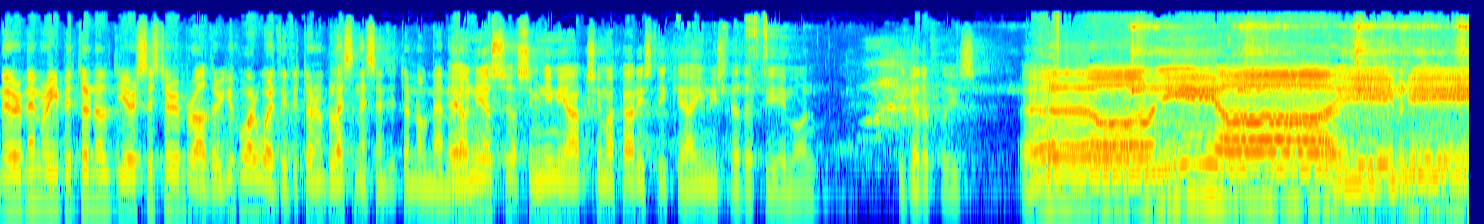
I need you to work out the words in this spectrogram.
May your memory be eternal, dear sister and brother, you who are worthy of eternal blessedness and eternal memory. Eonias tas imnimi axiom akaristi ke aimnis tadafimon. Together, please. Eonia imnimi.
